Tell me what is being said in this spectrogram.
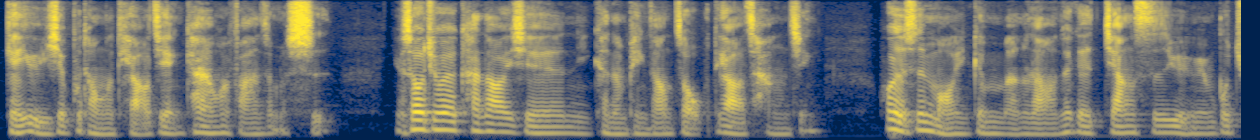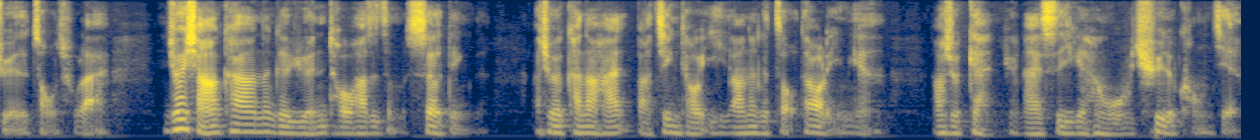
给予一些不同的条件，看看会发生什么事。有时候就会看到一些你可能平常走不掉的场景，或者是某一个门，然后那个僵尸源源不绝的走出来，你就会想要看到那个源头它是怎么设定的，他就会看到他把镜头移到那个走道里面，然后就干，原来是一个很无趣的空间。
